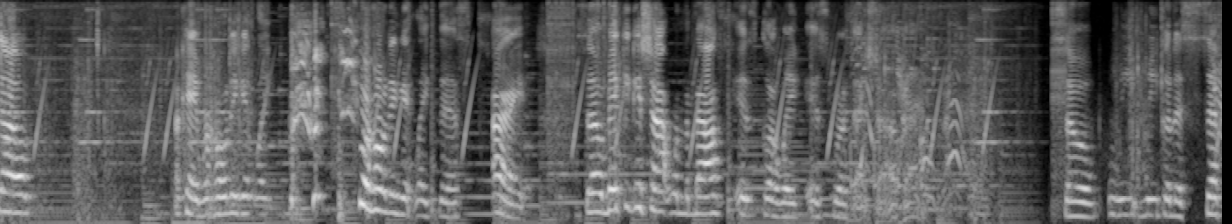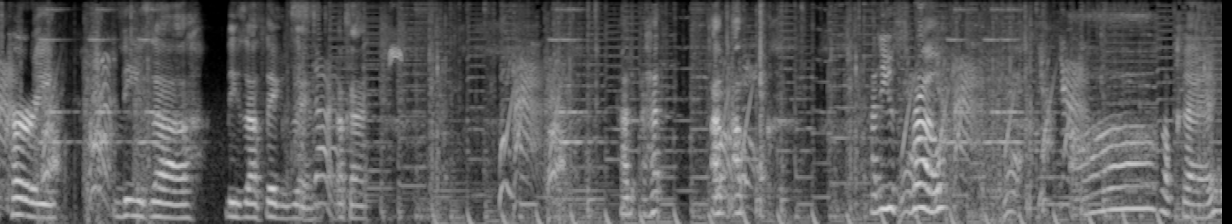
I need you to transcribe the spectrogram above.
So. Okay, we're holding it like. we're holding it like this. Alright. So making a shot when the mouth is glowing is worth extra. Okay. So we we gonna Steph Curry these uh these uh things in. Okay. How, how, up, up. How do you throw? Oh, okay.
